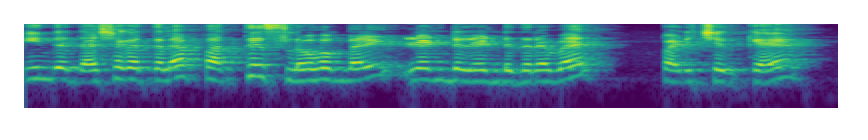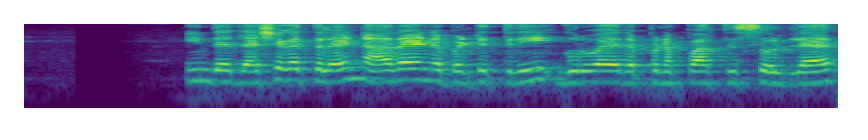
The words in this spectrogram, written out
இந்த தசகத்தில் பத்து ஸ்லோகங்கள் ரெண்டு ரெண்டு தடவை படிச்சிருக்கேன் இந்த தசகத்தில் நாராயண பட்டத்திரி குருவாயூரப்பனை பார்த்து சொல்கிறார்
